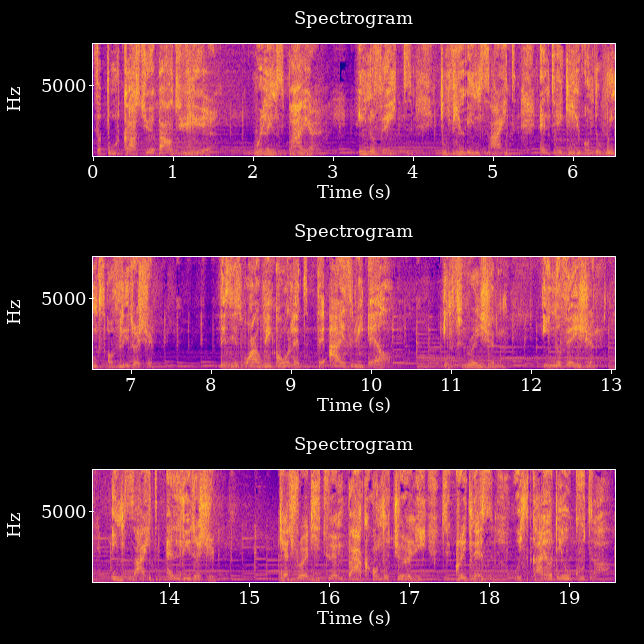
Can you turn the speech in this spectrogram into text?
The podcast you're about to hear will inspire, innovate, give you insight, and take you on the wings of leadership. This is why we call it the I3L Inspiration, Innovation, Insight, and Leadership. Get ready to embark on the journey to greatness with Kayode Okuta.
